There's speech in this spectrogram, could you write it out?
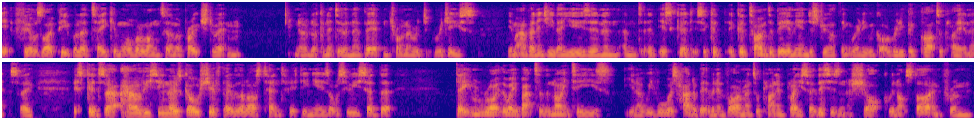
it feels like people are taking more of a long term approach to it and, you know, looking at doing their bit and trying to re- reduce the amount of energy they're using. And, and it's good. It's a good, a good time to be in the industry. I think really we've got a really big part to play in it. So it's good. So how have you seen those goals shift over the last 10 to 15 years? Obviously, we said that dating right the way back to the 90s, you know, we've always had a bit of an environmental plan in place. So this isn't a shock. We're not starting from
